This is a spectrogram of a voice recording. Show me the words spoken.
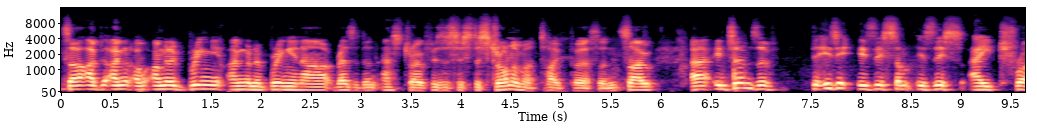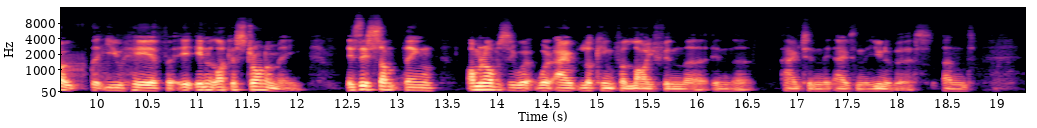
so I'm, I'm, I'm going to bring I'm going to bring in our resident astrophysicist astronomer type person. So, uh, in terms of is it is this some is this a trope that you hear for in like astronomy? Is this something? I mean, obviously we're, we're out looking for life in the in the out in the out in the universe, and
